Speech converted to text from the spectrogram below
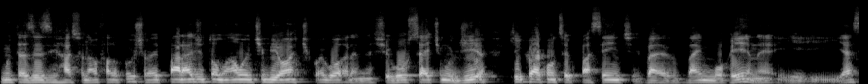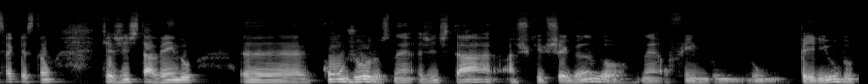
muitas vezes irracional, fala, poxa, vai parar de tomar o antibiótico agora, né? Chegou o sétimo dia, o que, que vai acontecer com o paciente? Vai, vai morrer, né? E, e essa é a questão que a gente está vendo é, com juros, né? A gente está, acho que chegando né, ao fim de um, período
